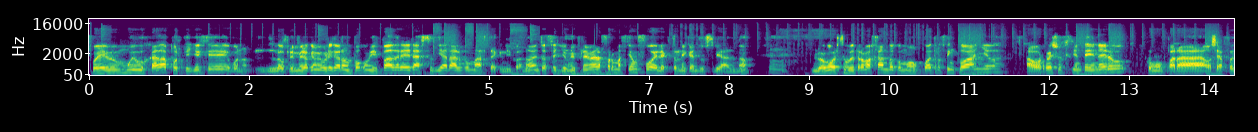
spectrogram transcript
fue muy buscada porque yo hice, bueno, lo primero que me obligaron un poco mis padres era estudiar algo más técnico, ¿no? Entonces yo mi primera formación fue electrónica industrial, ¿no? Mm. Luego estuve trabajando como cuatro o cinco años, ahorré suficiente dinero como para, o sea, fue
